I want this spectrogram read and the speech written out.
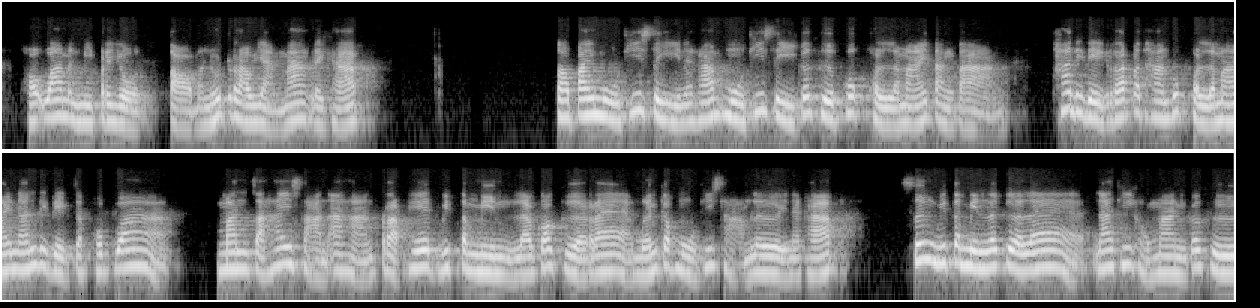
ๆ เพราะว่ามันมีประโยชน์ต่อมนุษย์เราอย่างมากเลยครับ ต่อไปหมู่ที่สี่นะครับ หมู่ที่สี่ก็คือพวกผลไม้ต่างๆ ถ้าเด็กๆ รับประทานพวกผลไม้นั้น เด็กๆ จะพบว่ามันจะให้สารอาหารประเภทวิตามิน แล้วก็เกลือแร่เหมือนกับหมู่ที่สามเลยนะครับ ซึ่งวิตามินและเกลือแร่หน้าที่ของมันก็คือ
